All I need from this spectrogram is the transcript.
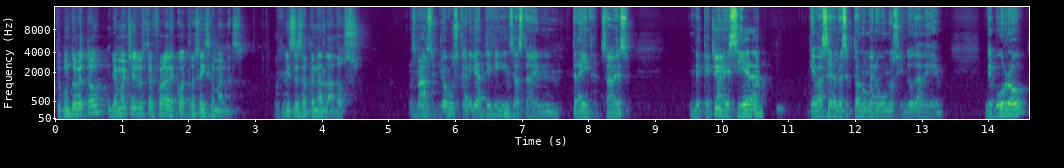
tu punto, Beto. Jamar Chase va a estar fuera de cuatro a seis semanas. Y esta es apenas la dos. Es más, yo buscaría a T. Higgins hasta en trade, ¿sabes? De que pareciera que va a ser el receptor número uno, sin duda, de, de Burrow,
